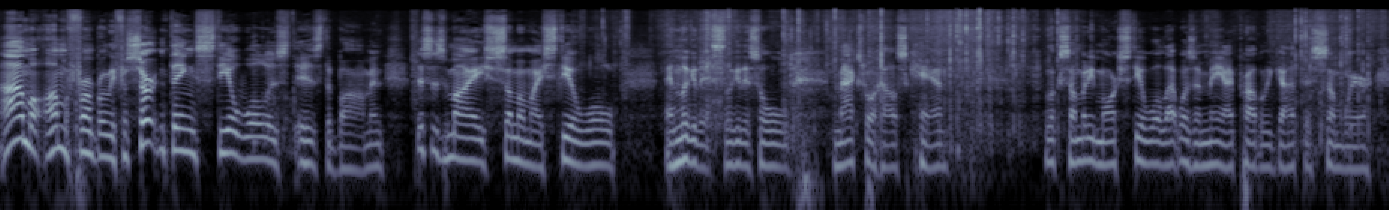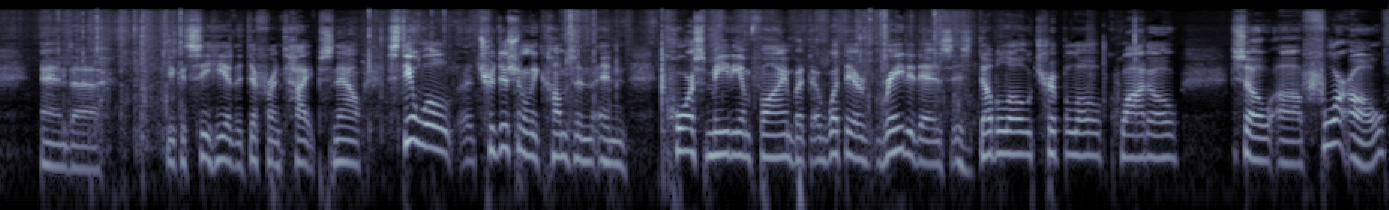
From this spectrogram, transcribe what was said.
I'm a, I'm a firm believer. For certain things, steel wool is, is the bomb. And this is my some of my steel wool. And look at this. Look at this old Maxwell House can. Look, somebody marked steel wool. That wasn't me. I probably got this somewhere and uh, you can see here the different types. Now, steel wool uh, traditionally comes in, in coarse, medium, fine, but uh, what they're rated as is double O, triple O, quad O. So uh, 4O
